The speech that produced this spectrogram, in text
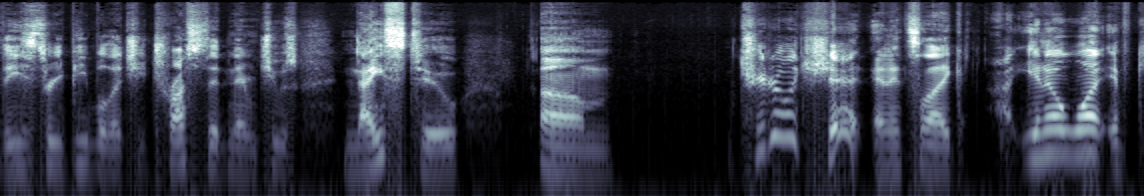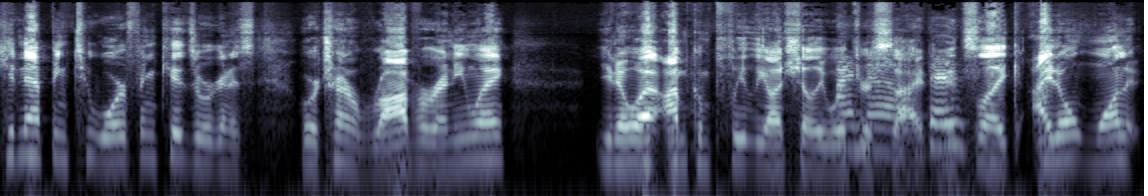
these three people that she trusted and she was nice to, um, treat her like shit. And it's like, you know what? If kidnapping two orphan kids who are gonna who are trying to rob her anyway, you know what? I'm completely on Shelley Winter's side. And it's like I don't want it.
